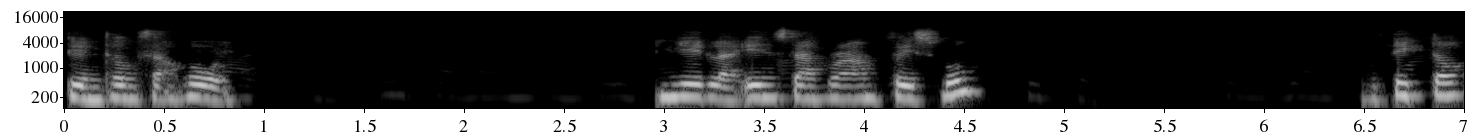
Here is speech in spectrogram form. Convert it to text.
truyền thông xã hội như là Instagram, Facebook, TikTok.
